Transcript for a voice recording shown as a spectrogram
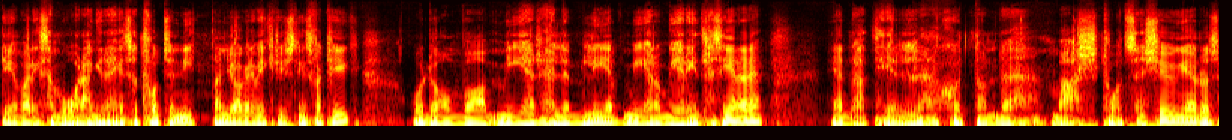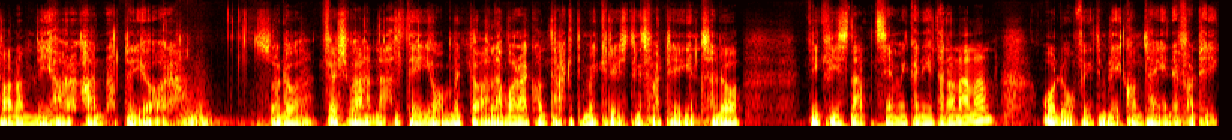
Det var liksom våran grej. Så 2019 jagade vi kryssningsfartyg och de var mer, eller blev mer och mer intresserade ända till 17 mars 2020 då sa de vi har annat att göra. Så då försvann allt det jobbet och alla våra kontakter med kryssningsfartygen. Så då fick vi snabbt se om vi kunde hitta någon annan och då fick det bli containerfartyg.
